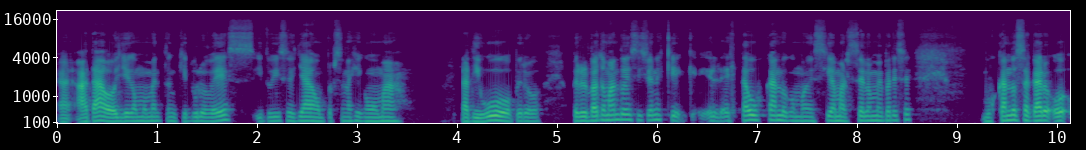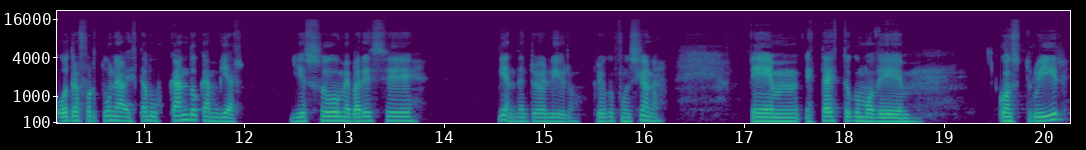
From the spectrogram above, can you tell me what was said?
atado, llega un momento en que tú lo ves y tú dices ya, un personaje como más latiguo, pero, pero él va tomando decisiones que, él está buscando, como decía Marcelo, me parece, buscando sacar otra fortuna, está buscando cambiar. Y eso me parece bien dentro del libro, creo que funciona. Eh, está esto como de construir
